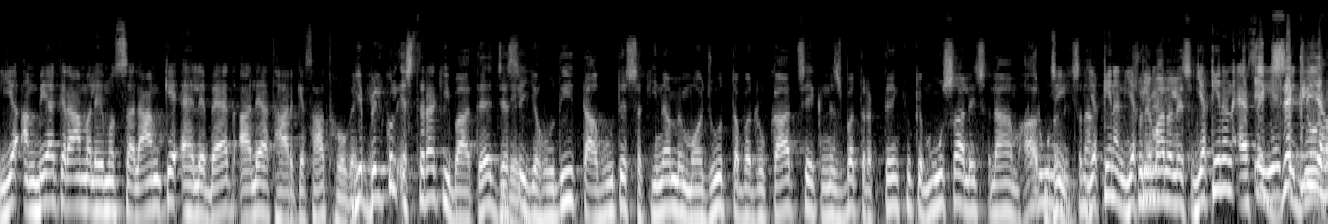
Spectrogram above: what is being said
یا انبیاء کرام علیہ السلام کے اہل بیت آل اطہار کے ساتھ ہو گئی یہ بالکل اس طرح کی بات ہے جیسے یہودی تابوت سکینہ میں موجود تبرکات سے ایک نسبت رکھتے ہیں کیونکہ موسیٰ علیہ السلام ہارون جی علیہ السلام یقیناً سلیمان علیہ السلام۔ یقیناً ایسے ہی ہے کہ Exactly جو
